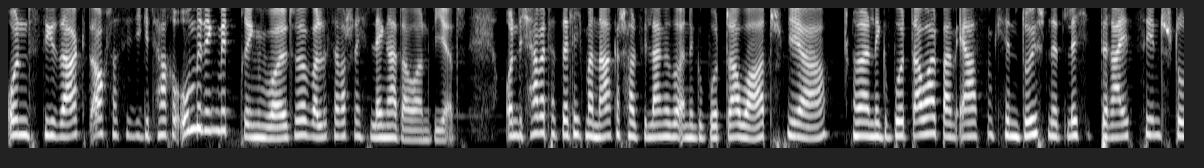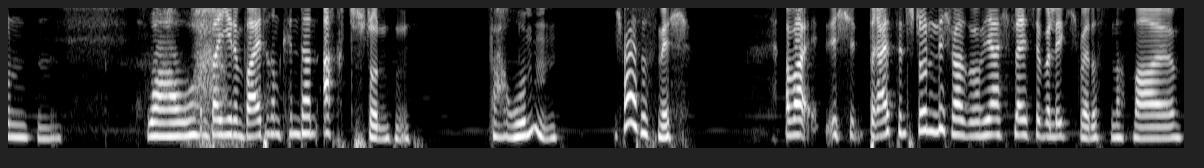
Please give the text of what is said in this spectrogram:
Und sie sagt auch, dass sie die Gitarre unbedingt mitbringen wollte, weil es ja wahrscheinlich länger dauern wird. Und ich habe tatsächlich mal nachgeschaut, wie lange so eine Geburt dauert. Ja. Und eine Geburt dauert beim ersten Kind durchschnittlich 13 Stunden. Wow. Und bei jedem weiteren Kind dann 8 Stunden. Warum? Ich weiß es nicht. Aber ich, 13 Stunden, ich war so, ja, ich, vielleicht überlege ich mir das nochmal.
